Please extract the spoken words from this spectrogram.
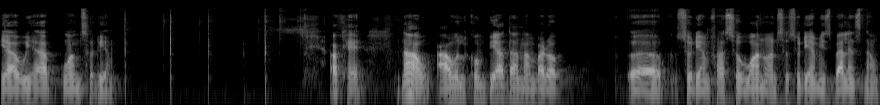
here we have one sodium. Okay now I will compare the number of uh, sodium first. So 1 1 so sodium is balanced now.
